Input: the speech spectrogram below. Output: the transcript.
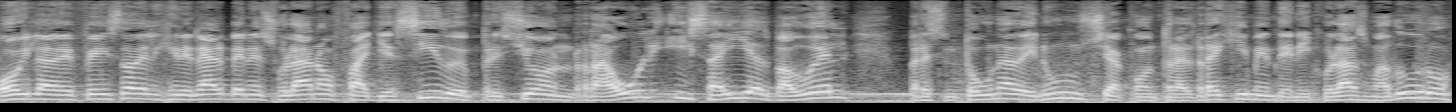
Hoy la defensa del general venezolano fallecido en prisión, Raúl Isaías Baduel, presentó una denuncia contra el régimen de Nicolás Maduro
